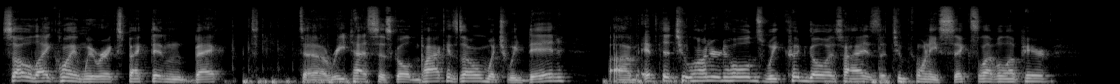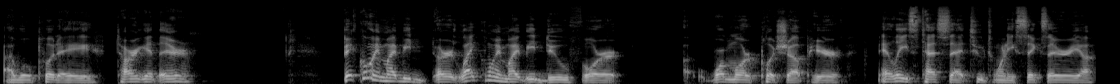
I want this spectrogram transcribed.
So Litecoin, we were expecting back to retest this golden pocket zone, which we did. Um, if the 200 holds, we could go as high as the 226 level up here. I will put a target there. Bitcoin might be, or Litecoin might be due for uh, one more push up here. At least test that 226 area.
